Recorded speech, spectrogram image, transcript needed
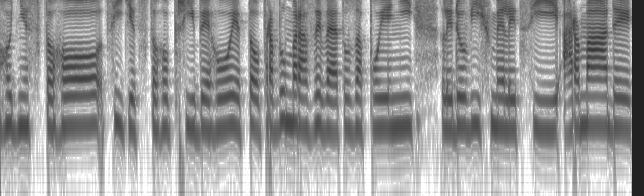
hodně z toho cítit, z toho příběhu. Je to opravdu mrazivé, to zapojení lidových milicí, armády.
